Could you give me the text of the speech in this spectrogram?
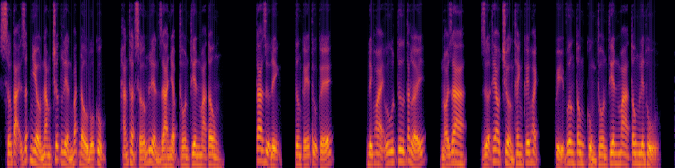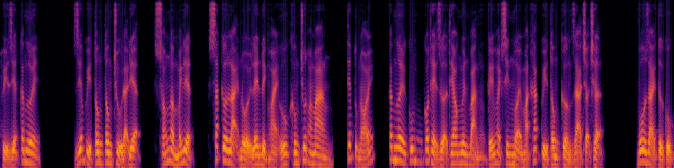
sớm tại rất nhiều năm trước liền bắt đầu bố cục, hắn thật sớm liền gia nhập thôn thiên ma tông. Ta dự định, tương kế tự kế. Địch hoài u tư tắc lấy, nói ra, dựa theo trường thanh kế hoạch, quỷ vương tông cùng thôn thiên ma tông liên thủ, hủy diệt các ngươi diễm quỷ tông tông chủ đại điện, sóng ngầm máy liệt sắc cơ lại nổi lên địch hoài u không chút hoang mang, tiếp tục nói, các ngươi cũng có thể dựa theo nguyên bản kế hoạch xin mời mặt khác quỷ tông cường giả trợ trợ. Vô giải từ cục.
